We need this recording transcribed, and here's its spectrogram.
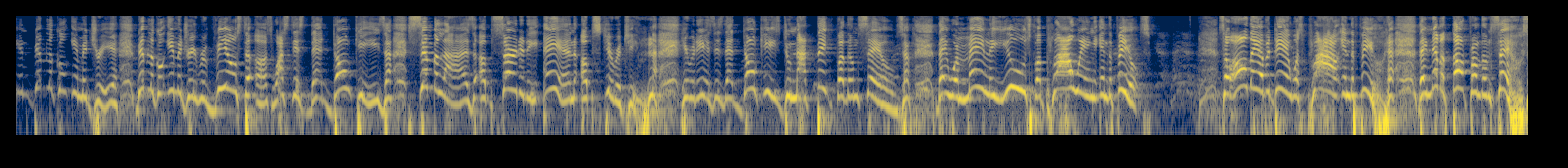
In biblical imagery, biblical imagery reveals to us, watch this, that donkeys symbolize absurdity and obscurity. Here it is, is that donkeys do not think for themselves. They were mainly used for plowing in the fields. So all they ever did was plow in the field. They never thought from themselves.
